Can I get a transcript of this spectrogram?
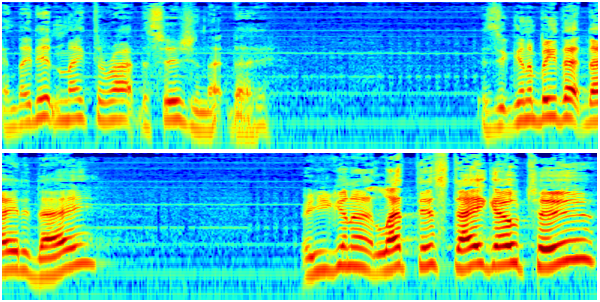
And they didn't make the right decision that day. Is it going to be that day today? Are you going to let this day go too?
